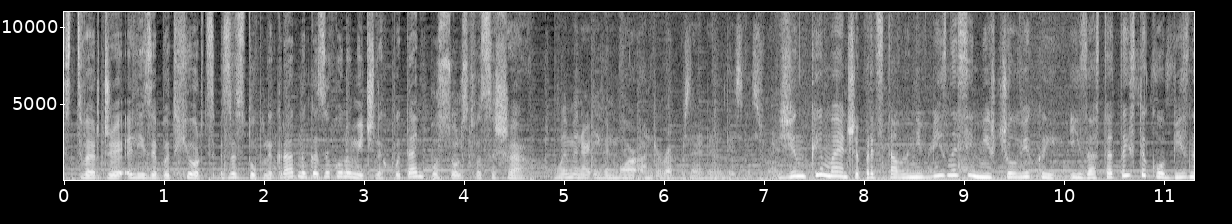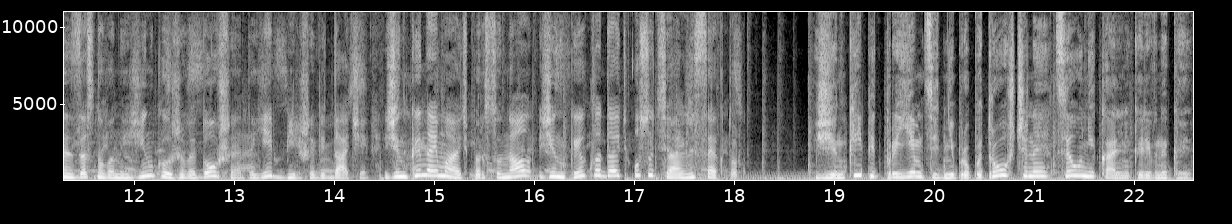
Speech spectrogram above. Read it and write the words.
стверджує Елізабет Хьорц, заступник радника з економічних питань посольства США. Жінки менше представлені в бізнесі ніж чоловіки, і за статистикою бізнес заснований жінкою живе довше, дає більше віддачі. Жінки наймають персонал, жінки вкладають у соціальний сектор. Жінки-підприємці Дніпропетровщини це унікальні керівники.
